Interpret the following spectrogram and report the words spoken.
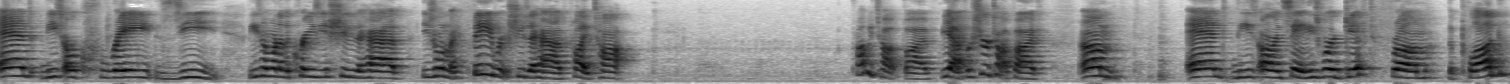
And these are crazy. These are one of the craziest shoes I have. These are one of my favorite shoes I have. Probably top, probably top five. Yeah, for sure top five. Um, and these are insane. These were a gift from the plug.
